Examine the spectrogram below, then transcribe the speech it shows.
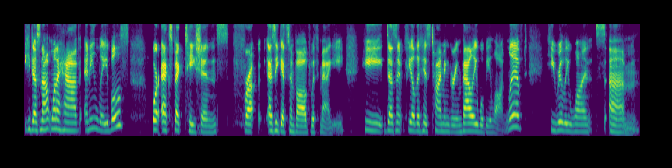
he does not want to have any labels or expectations for as he gets involved with Maggie. He doesn't feel that his time in Green Valley will be long lived. He really wants um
